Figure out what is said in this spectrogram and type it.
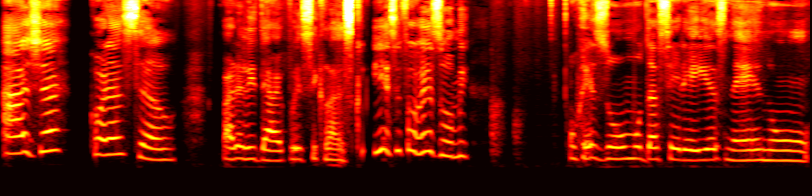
haja coração para lidar com esse clássico. E esse foi o resumo o resumo das sereias, né, no,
